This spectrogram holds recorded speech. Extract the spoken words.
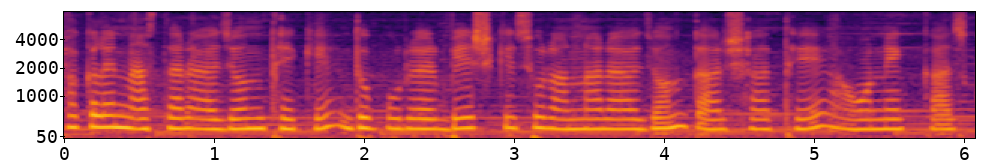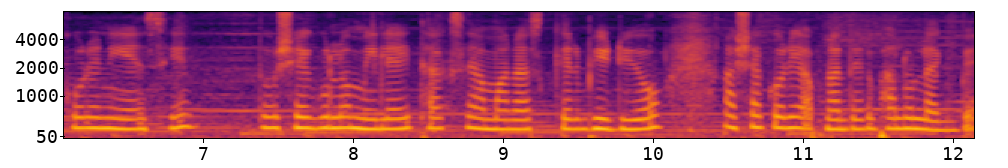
সকালের নাস্তার আয়োজন থেকে দুপুরের বেশ কিছু রান্নার আয়োজন তার সাথে অনেক কাজ করে নিয়েছি। তো সেগুলো মিলেই থাকছে আমার আজকের ভিডিও। আশা করি আপনাদের ভালো লাগবে।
